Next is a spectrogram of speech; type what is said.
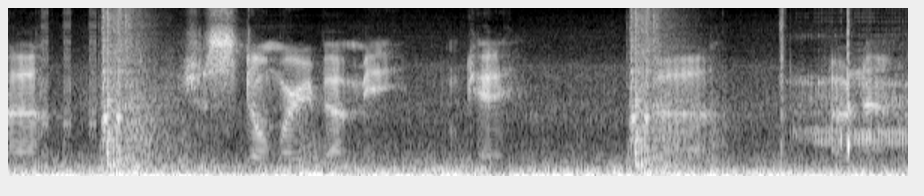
Uh, just don't worry about me, okay? Uh, oh no.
